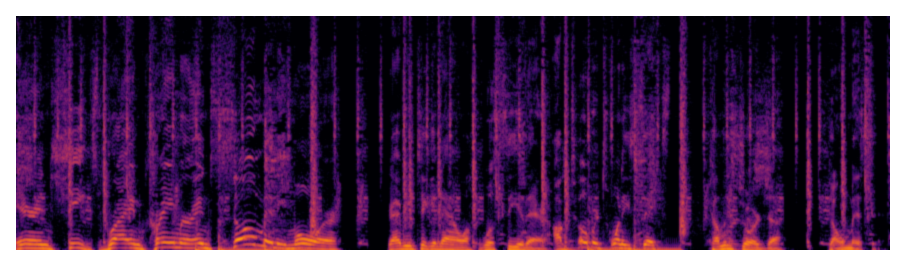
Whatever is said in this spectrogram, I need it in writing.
Aaron Cheeks, Brian Kramer, and so many more. Grab your ticket now. We'll see you there. October 26th, Cummings, Georgia. Don't miss it.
